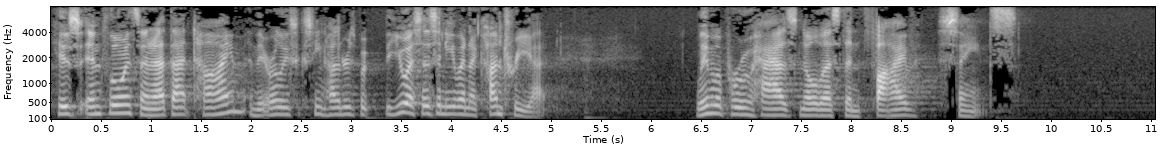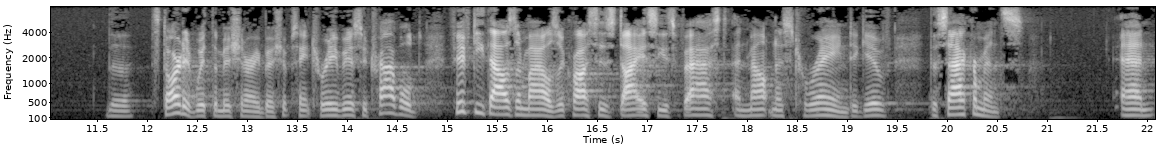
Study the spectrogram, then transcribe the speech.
his influence, and at that time, in the early 1600s, but the U.S. isn't even a country yet. Lima, Peru has no less than five saints. The, started with the missionary bishop, St. Turibius, who traveled 50,000 miles across his diocese's vast and mountainous terrain to give the sacraments and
